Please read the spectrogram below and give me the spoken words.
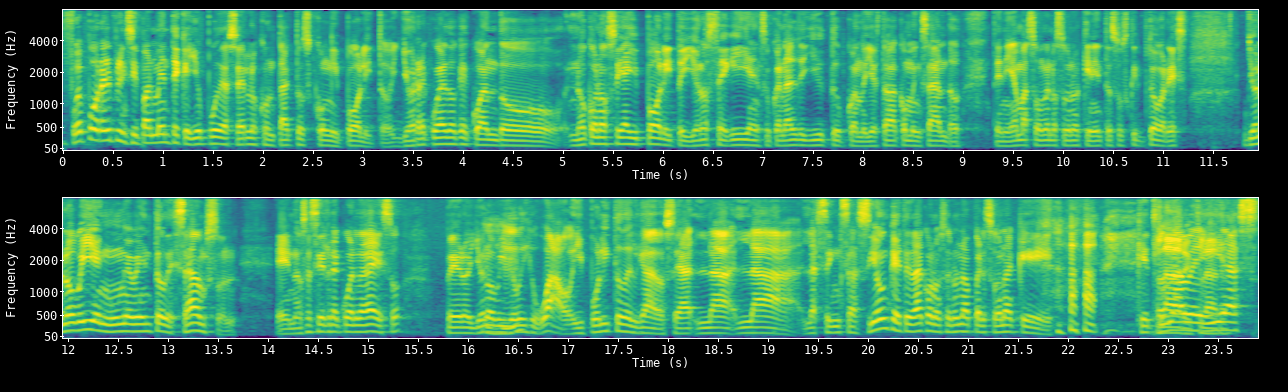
fue por él principalmente que yo pude hacer los contactos con Hipólito. Yo recuerdo que cuando no conocía a Hipólito y yo lo seguía en su canal de YouTube cuando yo estaba comenzando, tenía más o menos unos 500 suscriptores, yo lo vi en un evento de Samsung. Eh, no sé si él recuerda eso, pero yo lo vi y dije, wow, Hipólito Delgado. O sea, la, la, la, sensación que te da conocer una persona que, que tú la veías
